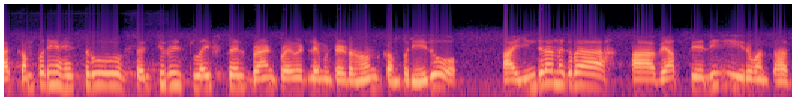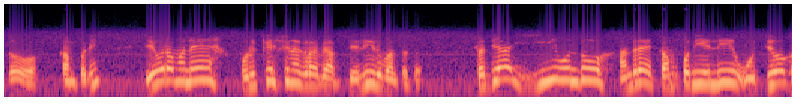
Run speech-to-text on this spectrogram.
ಆ ಕಂಪನಿಯ ಹೆಸರು centuries lifestyle brand private limited ಅನ್ನೋ ಒಂದು ಕಂಪನಿ. ಇದು, ಆ, ಇಂದಿರಾನಗರ ವ್ಯಾಪ್ತಿಯಲ್ಲಿ ಇರುವಂತಹದ್ದು ಕಂಪನಿ. ಇವರ ಮನೆ ಪುಲಕೇಶಿ ನಗರ ವ್ಯಾಪ್ತಿಯಲ್ಲಿ ಇರುವಂತದ್ದು. ಸದ್ಯ ಈ ಒಂದು, ಅಂದ್ರೆ ಕಂಪನಿಯಲ್ಲಿ ಉದ್ಯೋಗ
